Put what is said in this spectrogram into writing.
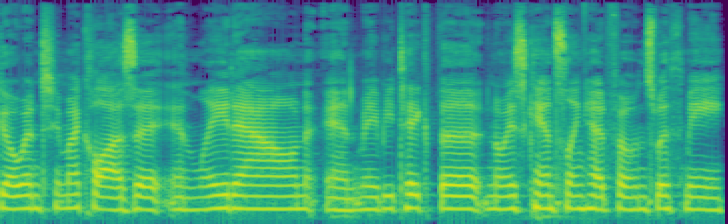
go into my closet and lay down and maybe take the noise canceling headphones with me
